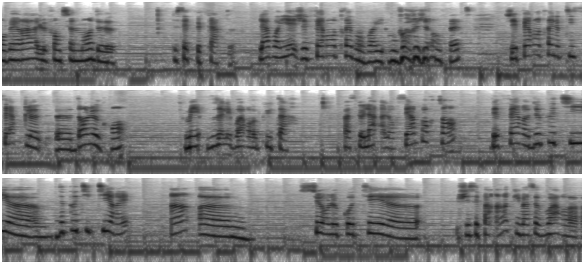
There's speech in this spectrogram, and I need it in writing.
on verra le fonctionnement de, de cette carte. Là vous voyez j'ai fait rentrer, bon, on voit, on voit rien en fait, j'ai fait rentrer le petit cercle euh, dans le grand mais vous allez voir plus tard. Parce que là alors c'est important de faire deux petits, euh, petits tirets. Un euh, sur le côté, euh, je sais pas, un qui va se voir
